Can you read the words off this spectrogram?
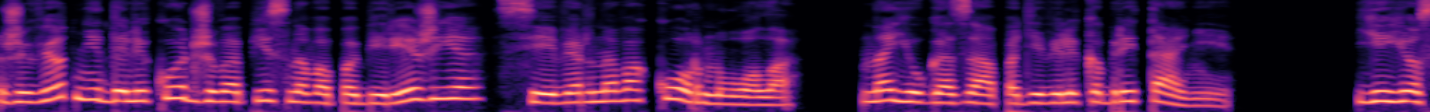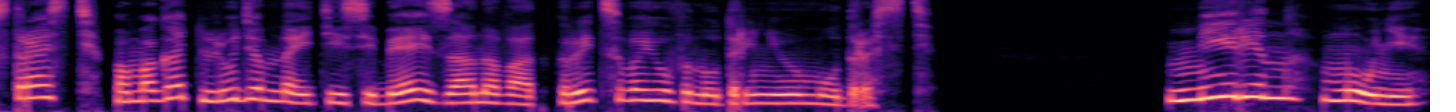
живет недалеко от живописного побережья Северного Корнуолла, на юго-западе Великобритании. Ее страсть – помогать людям найти себя и заново открыть свою внутреннюю мудрость. Мирин Муни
